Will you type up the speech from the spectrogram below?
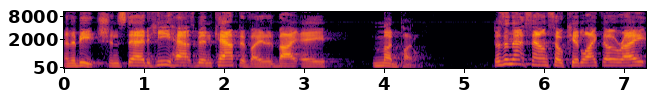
and the beach. Instead, he has been captivated by a mud puddle. Doesn't that sound so kid like, though, right?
